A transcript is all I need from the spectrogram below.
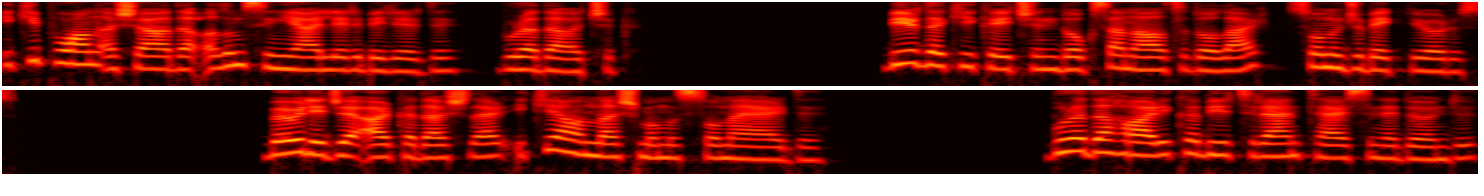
2 puan aşağıda alım sinyalleri belirdi, burada açık. 1 dakika için 96 dolar, sonucu bekliyoruz. Böylece arkadaşlar iki anlaşmamız sona erdi. Burada harika bir trend tersine döndü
